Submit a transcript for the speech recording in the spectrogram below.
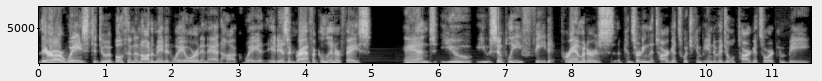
there are ways to do it both in an automated way or in an ad hoc way. it, it is a graphical interface and you you simply feed it parameters concerning the targets which can be individual targets or it can be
